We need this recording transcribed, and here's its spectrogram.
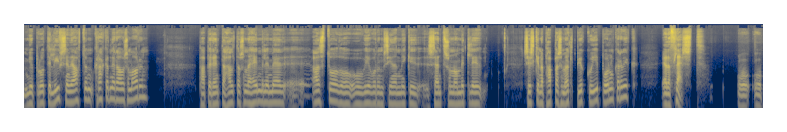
mjög broti líf sem við áttum krakkarnir á þessum árum. Pappi reyndi að halda svona heimili með eh, aðstóð og, og við vorum síðan mikið sendt svona á milli sískina pappa sem öll byggu í Bólungarvík eða flest og, og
